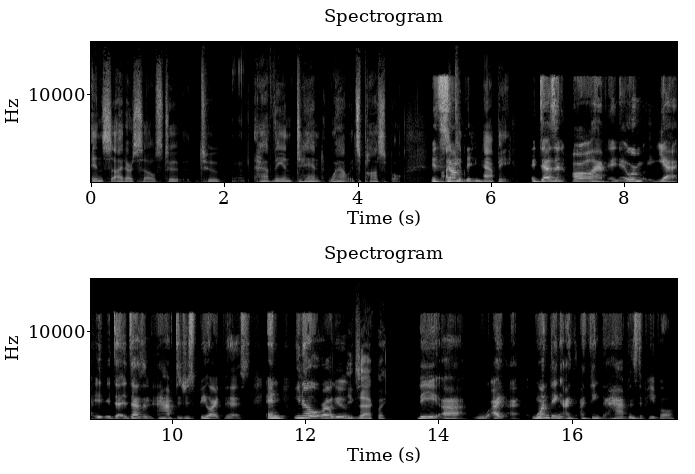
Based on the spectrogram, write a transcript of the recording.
inside ourselves to to have the intent. Wow, it's possible. It's I can be something. happy. It doesn't all have, and- or yeah, it, it, doesn't have to just be like this. And you know, Raghu, Exactly. the uh, I, I one thing I, I think that happens to people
